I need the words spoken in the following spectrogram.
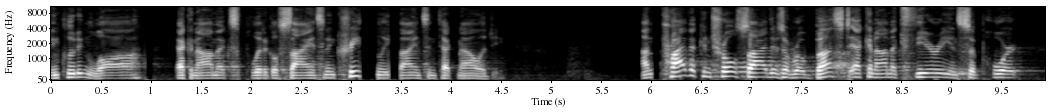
including law, economics, political science, and increasingly science and technology. On the private control side, there's a robust economic theory in support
